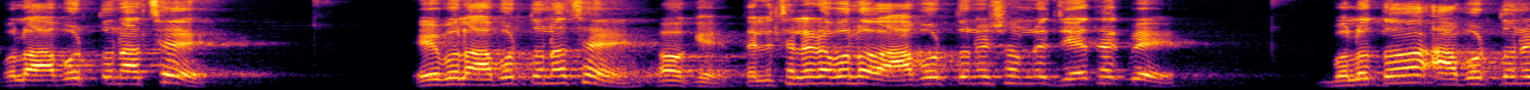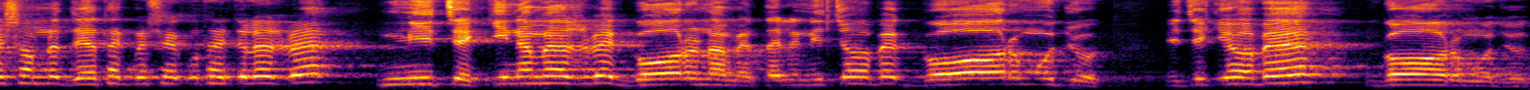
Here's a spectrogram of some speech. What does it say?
বলো, আবর্তন আছে? এ বলো, আবর্তন আছে? ওকে। তাহলে ছেলেরা বলো, আবর্তনের সামনে যে থাকবে, বলো তো, আবর্তনের সামনে যে থাকবে সে কোথায় চলে আসবে? নিচে। কি নামে আসবে? গড় নামে। তাহলে নিচে হবে গড় মজুদ। নিচে কি হবে? গড় মজুদ,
